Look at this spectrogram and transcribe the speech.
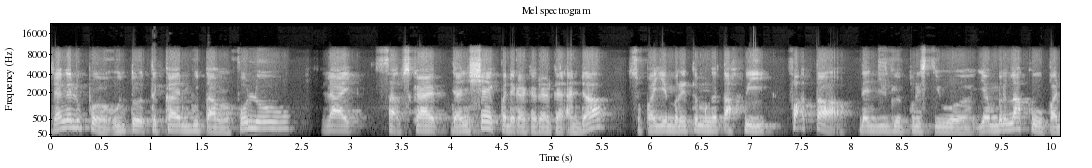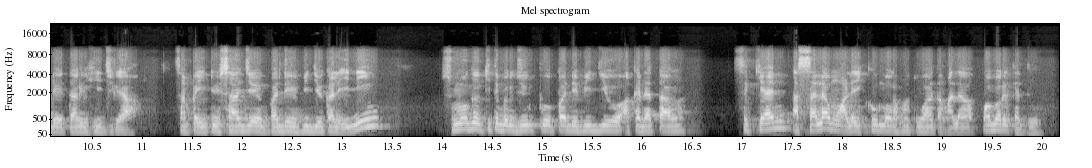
jangan lupa untuk tekan butang follow, like, subscribe dan share kepada rakan-rakan anda supaya mereka mengetahui fakta dan juga peristiwa yang berlaku pada tarikh Hijriah. Sampai itu sahaja pada video kali ini. Semoga kita berjumpa pada video akan datang. Sekian. Assalamualaikum warahmatullahi wabarakatuh.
